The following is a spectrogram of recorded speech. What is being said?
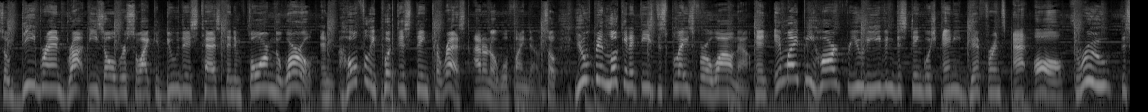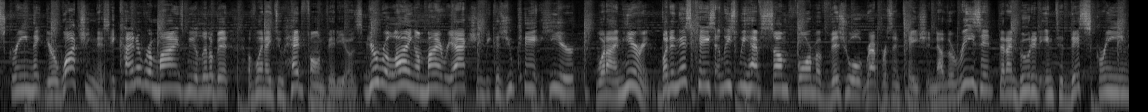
So Dbrand brought these over so I could do this test and inform the world and hopefully put this thing to rest. I don't know, we'll find out. So you've been looking at these displays for a while now, and it might be hard for you to even distinguish any difference at all through the screen that you're watching this. It kind of reminds me a little bit of when I do headphone videos. You're relying on my reaction because you can't hear what I'm hearing. But in this case, at least we have some form of visual representation. Now, the reason that I'm booted into this screen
